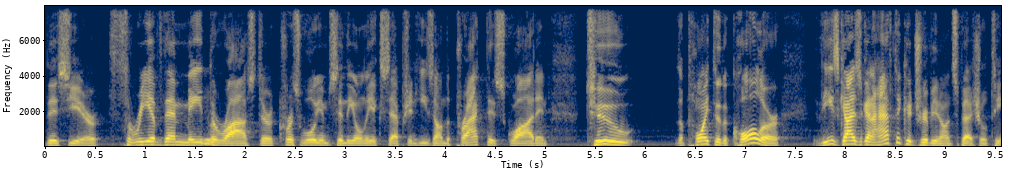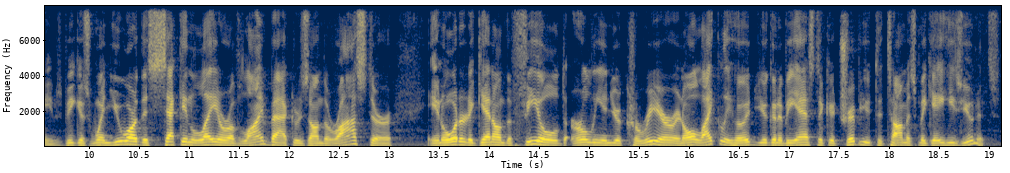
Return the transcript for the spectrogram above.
this year. Three of them made the roster. Chris Williamson, the only exception. He's on the practice squad. And two, the point to the caller, these guys are going to have to contribute on special teams because when you are the second layer of linebackers on the roster, in order to get on the field early in your career, in all likelihood, you're going to be asked to contribute to Thomas McGaughey's units.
